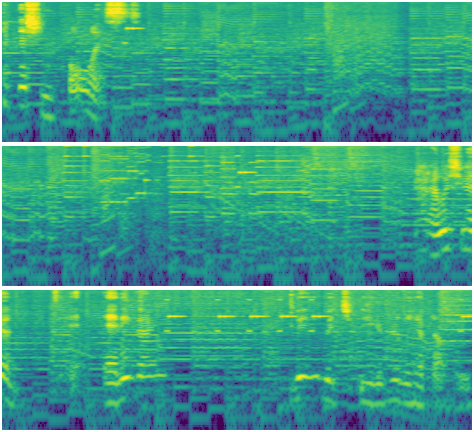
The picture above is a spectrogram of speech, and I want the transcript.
Technician Forest. God, I wish you had anything. Which you really have nothing.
